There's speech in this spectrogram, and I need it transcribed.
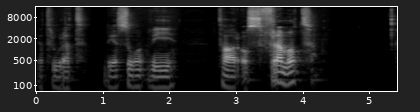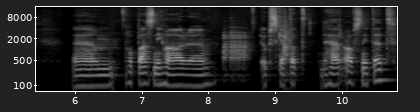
Jag tror att det är så vi tar oss framåt. Um, hoppas ni har uh, uppskattat det här avsnittet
